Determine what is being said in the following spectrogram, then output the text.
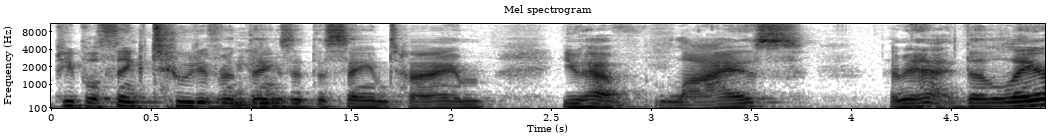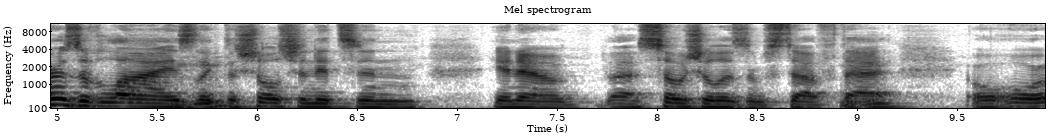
people think two different Mm-hmm. things at the same time you have lies i mean the layers of lies like the Mm-hmm. Solzhenitsyn, you know uh, socialism stuff that Mm-hmm. Or, or,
